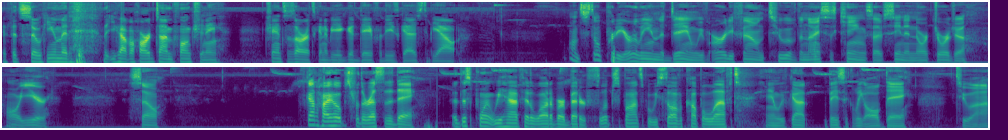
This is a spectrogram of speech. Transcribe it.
If it's so humid that you have a hard time functioning, chances are it's going to be a good day for these guys to be out. Well, it's still pretty early in the day and we've already found two of the oh. nicest kings I've seen in North Georgia all year. So, I've got high hopes for the rest of the day. At this point, we have hit a lot of our better flip spots, but we still have a couple left and we've got basically all day to uh,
